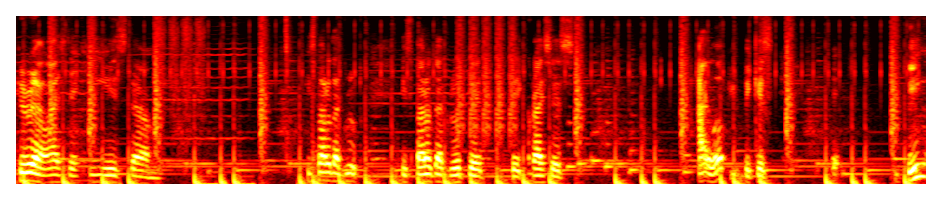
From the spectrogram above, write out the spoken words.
he realized that he is um, he's part of that group. He's part of that group that, that Christ I love you because eh, being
